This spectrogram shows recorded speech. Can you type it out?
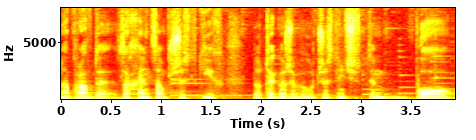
Naprawdę zachęcam wszystkich do tego, żeby uczestniczyć w tym, bo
